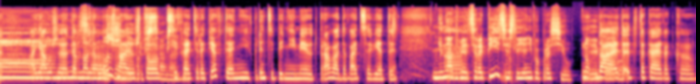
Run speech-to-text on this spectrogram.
А я уже ну давно-давно же, знаю, что психотерапевты, они, в принципе, не имеют права давать советы. Не надо А, меня терапить, если я не попросил. Ну да, это, такая как э,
